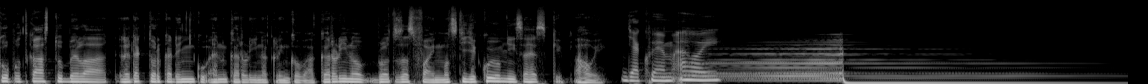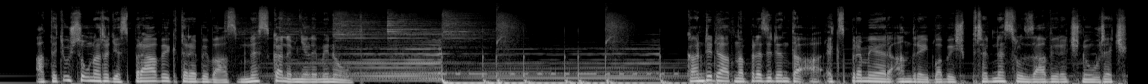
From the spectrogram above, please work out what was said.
Hostkou podcastu byla redaktorka deníku N Karolína Klinková. Karolíno, bylo to zase fajn. Moc ti děkuju, měj se hezky. Ahoj. Ďakujem, ahoj. A teď už jsou na řadě zprávy, které by vás dneska neměly minout. Kandidát na prezidenta a expremiér Andrej Babiš přednesl závěrečnou řeč.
